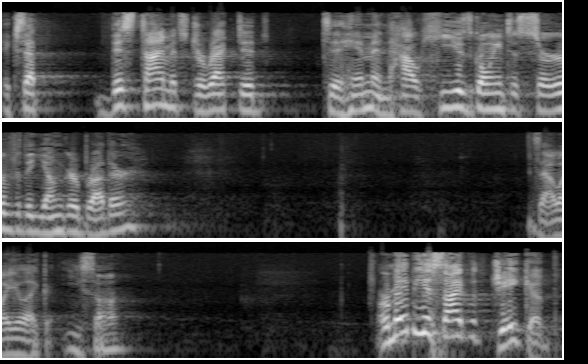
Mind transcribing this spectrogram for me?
except this time it's directed to him and how he is going to serve the younger brother. Is that why you like Esau? Or maybe you side with Jacob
